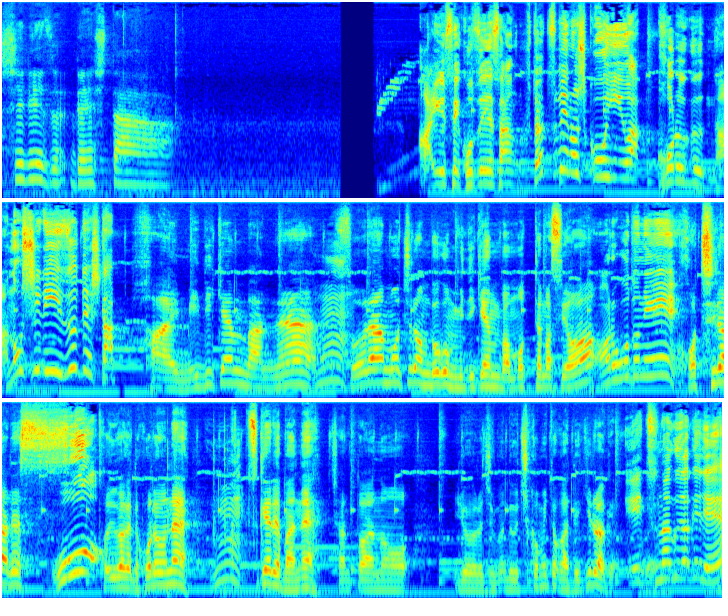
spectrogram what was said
シリーズでした。あゆせこずえさん2つ目の嗜好品は KORG nano シリーズでした。はい MIDI 鍵盤ね、それはもちろん僕も MIDI 鍵盤持ってますよ。なるほどね。こちらです。お！おというわけでこれをねうん。つければねちゃんとあのいろいろ自分で打ち込みとかできるわけ。えつなぐだけで？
